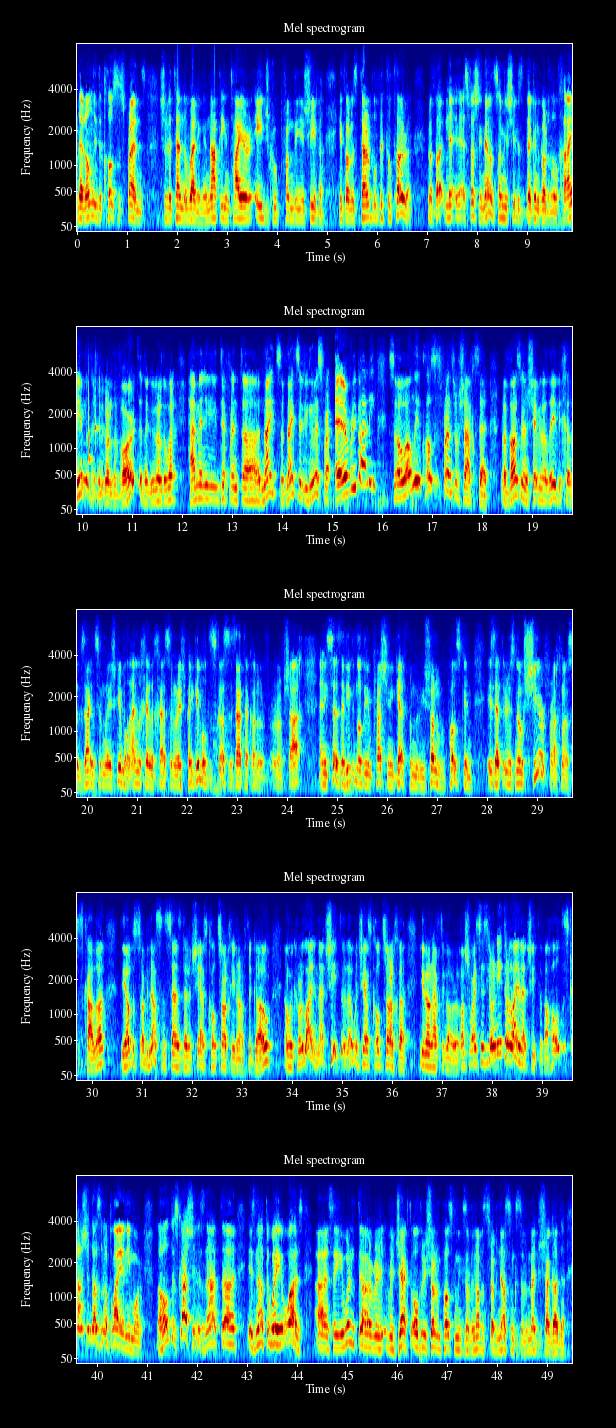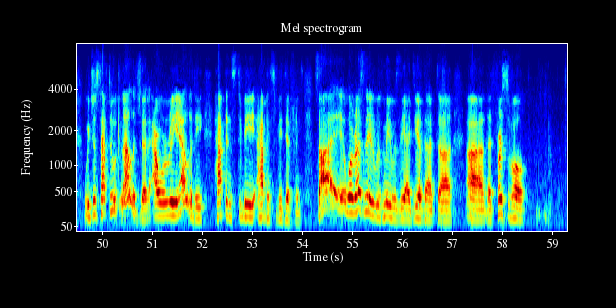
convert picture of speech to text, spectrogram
that only the closest friends should attend the wedding and not the entire age group from the yeshiva. He thought it was terrible bittul Torah. Especially now in some yeshivas, they're going to go to the L'chaim, they're going to go to the Vort, and they're going to go to the wedding. How many different uh, nights of nights are you can miss for everybody? So only the closest friends, Rav Shach said. Rav Vazon and Shevet Alevi, Chelik Zayin, Sim Reish Gimel, and Chelik Ches and Reish Pei Gimel discusses that takon of Rav Shach, and he says that even though the impression you get from the Rishonim of Poskin is that there is no shear for Achnas Kala, the other Rabbi Nassan says that if she has cold tzarcha, you don't have to go, and we can rely on that shita that when she has cold tzarcha, you don't have to go. Rav Asher Weiss says you don't need to rely on that shita. The whole discussion doesn't apply anymore. The whole discussion is not uh, is not the way it was. Uh, so you wouldn't uh, re- reject all the Rishonim poskim because of another Rabbi Nassan because of a Medrash Agada. We just have to acknowledge that our reality happens to be happens to be different. So I, what resonated with me was the idea that uh, uh, that first of all,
